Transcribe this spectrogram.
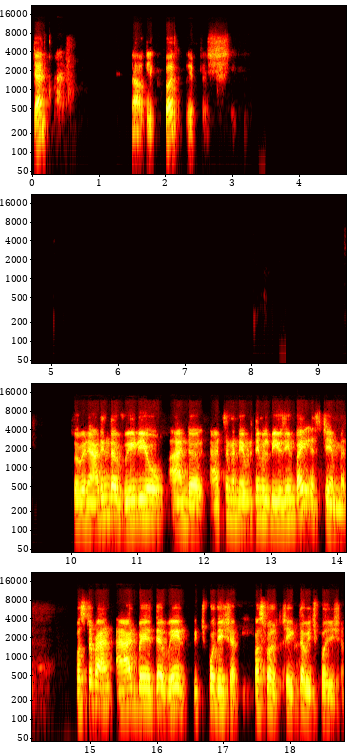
Done. Now click for refresh. So when adding the video and uh, and everything will be using by HTML. First of all, add by the where, which position. First of all, check the which position.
